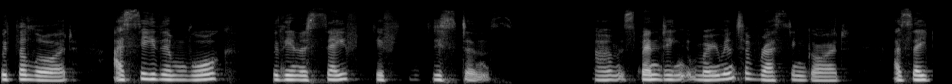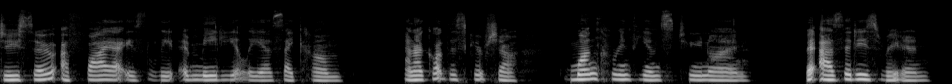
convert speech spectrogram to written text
with the Lord. I see them walk within a safe dif- distance, um, spending moments of rest in God. As they do so, a fire is lit immediately as they come. And I got the scripture, 1 Corinthians 2 9. But as it is written,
